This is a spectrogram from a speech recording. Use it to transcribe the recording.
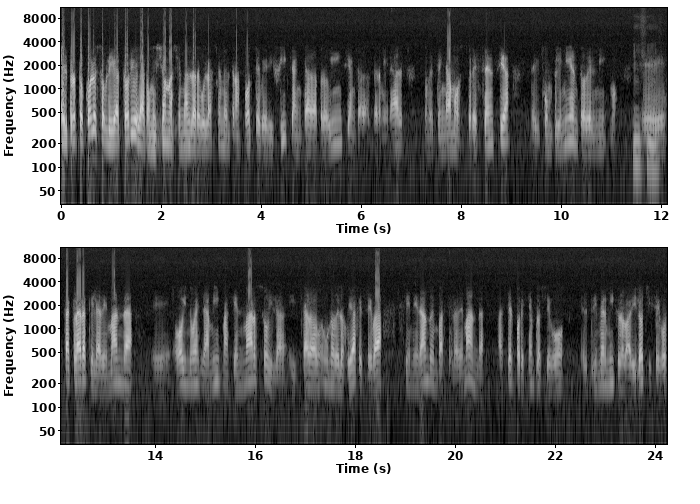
El protocolo es obligatorio y la Comisión Nacional de Regulación del Transporte verifica en cada provincia, en cada terminal, donde tengamos presencia del cumplimiento del mismo. Eh, está clara que la demanda eh, hoy no es la misma que en marzo y, la, y cada uno de los viajes se va generando en base a la demanda. Ayer, por ejemplo, llegó el primer micro a Bariloche y llegó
